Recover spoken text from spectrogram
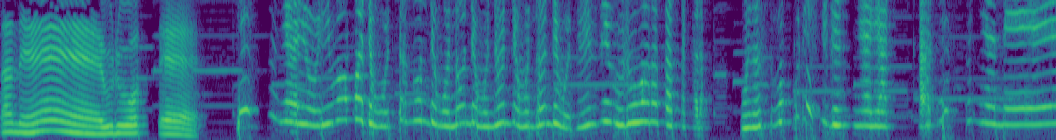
たね。潤って。ですにゃよ、今までお茶飲んでも飲んでも飲んでも飲んでも全然潤わなかったから、ものすごく嬉しいですにゃ。やったですにゃねー。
